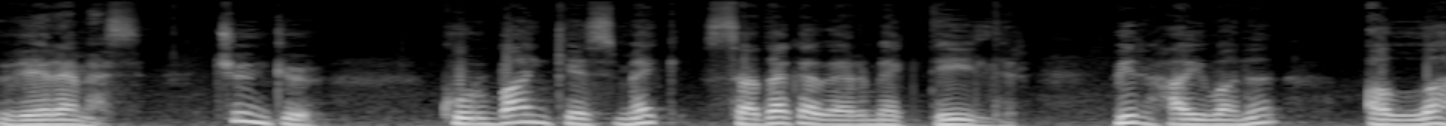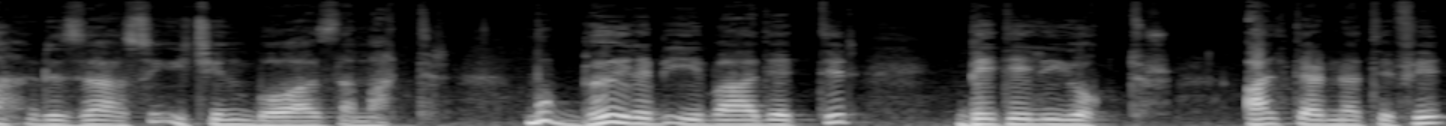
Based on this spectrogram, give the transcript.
veremez. Çünkü kurban kesmek sadaka vermek değildir. Bir hayvanı Allah rızası için boğazlamaktır. Bu böyle bir ibadettir. Bedeli yoktur. Alternatifi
